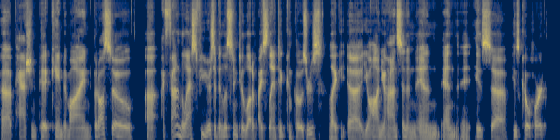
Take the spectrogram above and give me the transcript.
uh, Passion Pit came to mind, but also uh, I found in the last few years I've been listening to a lot of Icelandic composers like uh, Jóhann Jóhannsson and and and his uh, his cohort.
